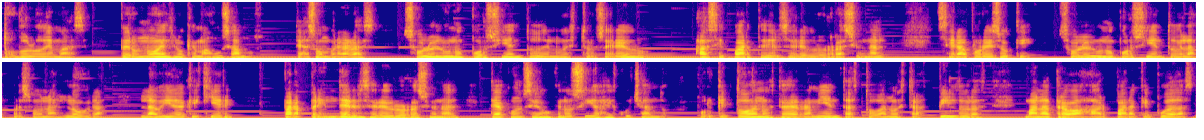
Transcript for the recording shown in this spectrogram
todo lo demás, pero no es lo que más usamos. Te asombrarás Solo el 1% de nuestro cerebro hace parte del cerebro racional. Será por eso que solo el 1% de las personas logra la vida que quiere. Para aprender el cerebro racional, te aconsejo que nos sigas escuchando, porque todas nuestras herramientas, todas nuestras píldoras van a trabajar para que puedas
